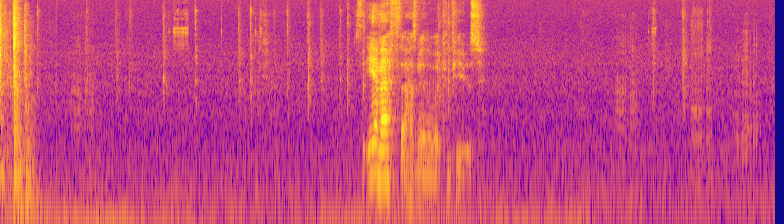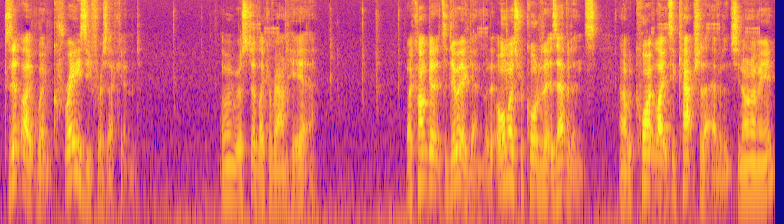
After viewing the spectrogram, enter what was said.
Okay. It's the EMF that has me a little bit confused. Because it like went crazy for a second. And when we were stood like around here. But I can't get it to do it again, but it almost recorded it as evidence. And I would quite like to capture that evidence, you know what I mean?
